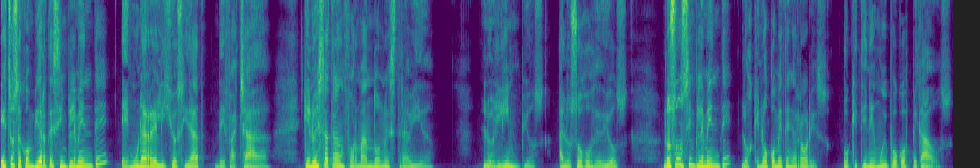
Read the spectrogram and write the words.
esto se convierte simplemente en una religiosidad de fachada, que no está transformando nuestra vida. Los limpios, a los ojos de Dios, no son simplemente los que no cometen errores o que tienen muy pocos pecados.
